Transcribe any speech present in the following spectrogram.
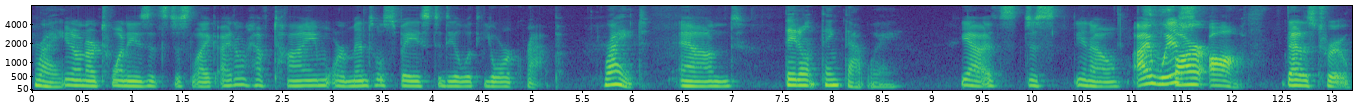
right. You know, in our 20s, it's just like, I don't have time or mental space to deal with your crap. Right. And They don't think that way. yeah, it's just, you know, I wish Far off. that is true.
